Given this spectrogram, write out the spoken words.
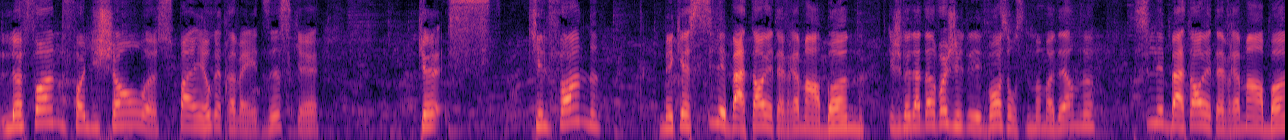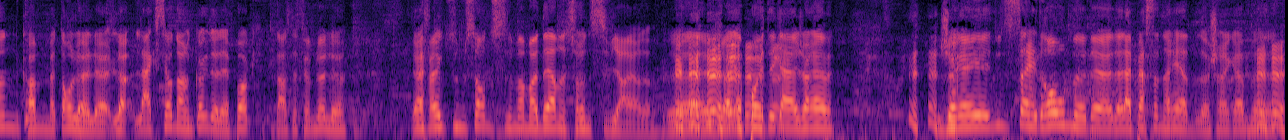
le fun, folichon, super-héros 90, que, que, qui est le fun, mais que si les batailles étaient vraiment bonnes, j'ai- la dernière fois que j'ai été voir c'est au cinéma moderne, là, si les batailles étaient vraiment bonnes, comme mettons le- le- le- l'action Kong de l'époque dans ce film-là, là, il aurait fallu que tu me sortes du cinéma moderne sur une civière. Euh, j'aurais pas été. J'aurais. J'aurais eu du syndrome de, la personne raide. Je serais comme. euh.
